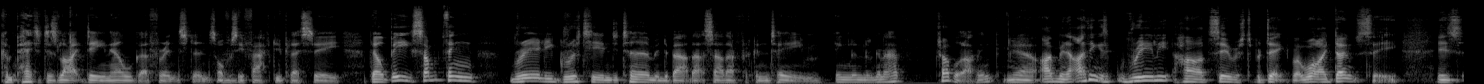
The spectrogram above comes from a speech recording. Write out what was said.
competitors like Dean Elgar, for instance, obviously Faf du Plessis. There'll be something really gritty and determined about that South African team. England are going to have trouble, I think. Yeah, I mean, I think it's really hard series to predict. But what I don't see is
